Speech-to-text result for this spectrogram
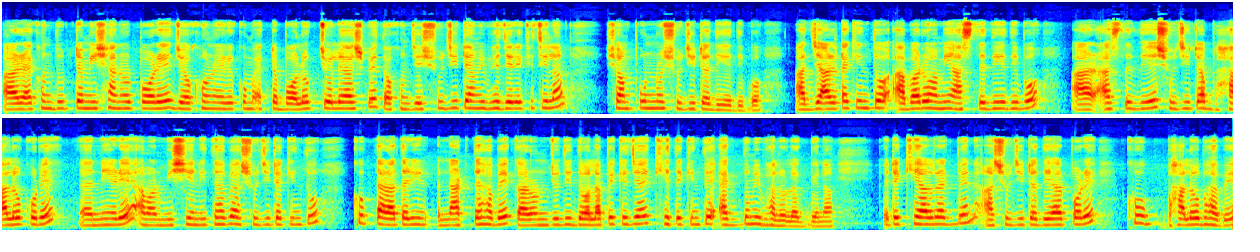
আর এখন দুধটা মিশানোর পরে যখন এরকম একটা বলক চলে আসবে, তখন যে সুজিটা আমি ভেজে রেখেছিলাম, সম্পূর্ণ সুজিটা দিয়ে দিব। আর জালটা কিন্তু আবারও আমি আস্তে দিয়ে দিব। আর আস্তে দিয়ে সুজিটা ভালো করে নেড়ে আমার মিশিয়ে নিতে হবে। আর সুজিটা কিন্তু খুব তাড়াতাড়ি নাড়তে হবে, কারণ যদি দলা পেকে যায়, খেতে কিন্তু একদমই ভালো লাগবে না। এটা খেয়াল রাখবেন। আর সুজিটা দেওয়ার পরে খুব ভালোভাবে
